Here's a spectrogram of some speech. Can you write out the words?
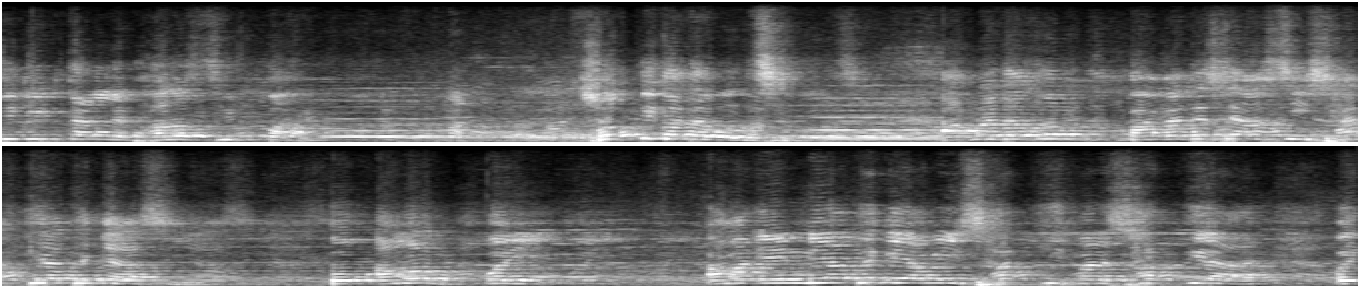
টিকিট কাটলে ভালো সিট পাবে। সত্যি কথা বলছি। আমরা যখন বাংলাদেশে আসি, সাতক্ষীরা থেকে আসি, তো আমার ওই, আমার ইন্ডিয়া থেকে আমি সাতক্ষী মানে সাতক্ষীরায় ওই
